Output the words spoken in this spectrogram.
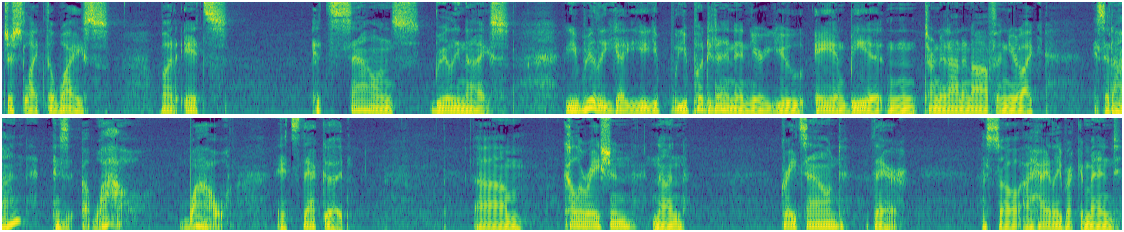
just like the Weiss, but it's it sounds really nice. You really get you you you put it in and you you A and B it and turn it on and off and you're like, is it on? Is it, uh, wow, wow, it's that good. Um, Coloration, none. Great sound, there. So I highly recommend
